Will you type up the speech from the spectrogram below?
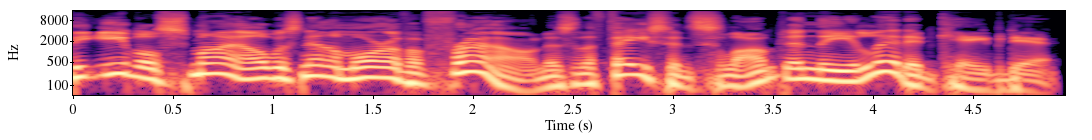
The evil smile was now more of a frown as the face had slumped and the lid had caved in.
